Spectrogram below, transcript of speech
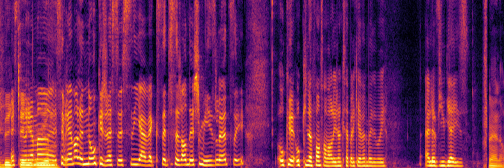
Des Mais c'est vraiment, euh, c'est vraiment le nom que j'associe avec ce, ce genre de chemise-là, tu sais. Aucune, aucune offense envers les gens qui s'appellent Kevin, by the way. I love you guys. Ouais, non.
